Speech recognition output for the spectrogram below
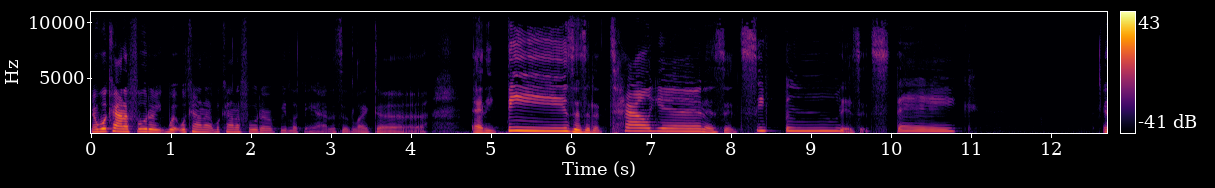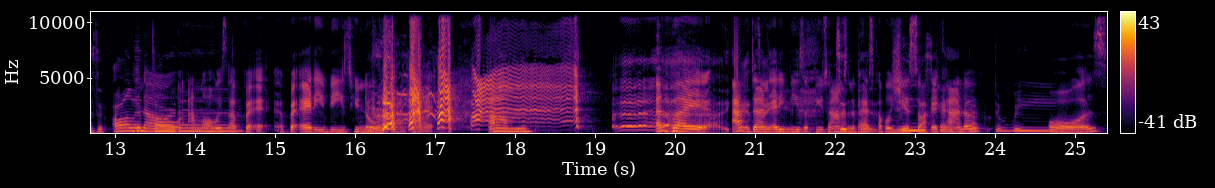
And what kind of food are what, what kind of what kind of food are we looking at? Is it like uh Eddie V's? Is it Italian? Is it seafood? Is it steak? Is it Olive you know, Garden? I'm always up for for Eddie V's. You know, like um. But I've done Eddie it. V's a few times in the past couple of years, so I can kind of pause.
